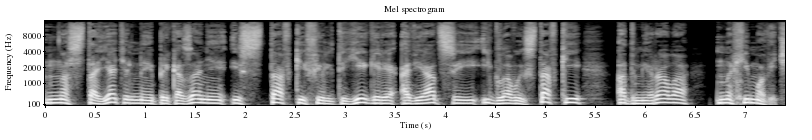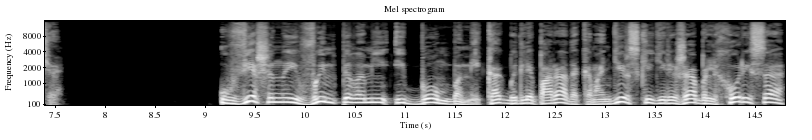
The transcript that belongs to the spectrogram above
настоятельное приказание из ставки фельдъегеря авиации и главы ставки адмирала Нахимовича. Увешанный вымпелами и бомбами, как бы для парада, командирский дирижабль Хориса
